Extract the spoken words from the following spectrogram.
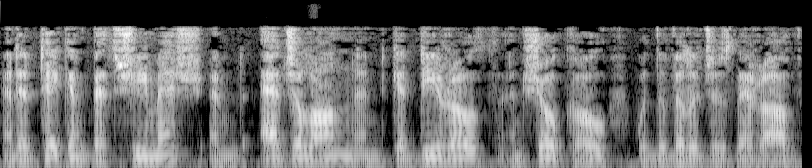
and had taken Bethshemesh, and Ajalon, and Gederoth, and Shocho, with the villages thereof,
